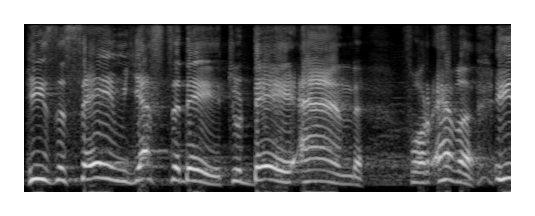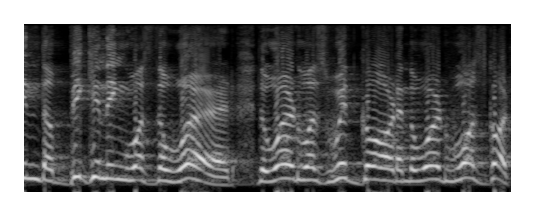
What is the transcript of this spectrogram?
He's the same yesterday, today, and forever. In the beginning was the Word. The Word was with God, and the Word was God.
